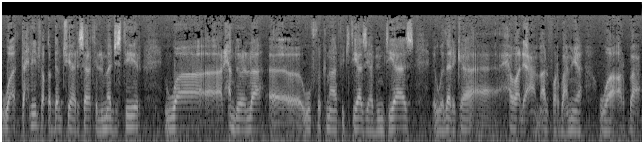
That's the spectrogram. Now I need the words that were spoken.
والتحليل فقدمت فيها رسالة للماجستير والحمد لله وفقنا في اجتيازها بامتياز وذلك حوالي عام 1404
